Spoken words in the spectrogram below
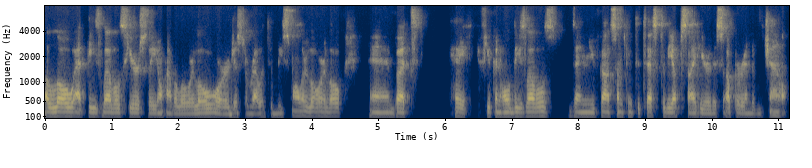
a low at these levels here so you don't have a lower low or just a relatively smaller lower low. And but hey, if you can hold these levels, then you've got something to test to the upside here, this upper end of the channel.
